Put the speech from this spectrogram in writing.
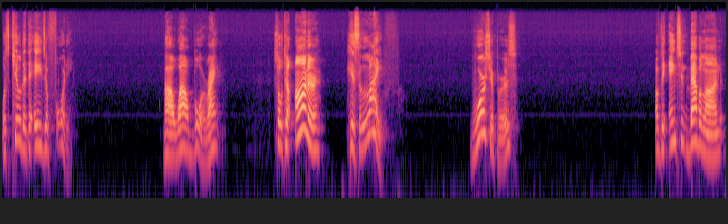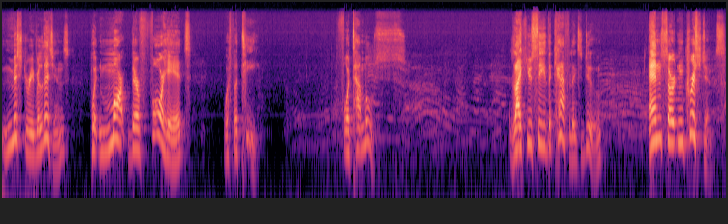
was killed at the age of 40 by a wild boar, right? So, to honor his life, worshipers of the ancient Babylon mystery religions would mark their foreheads with a T for Tammuz. Like you see the Catholics do, and certain Christians,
